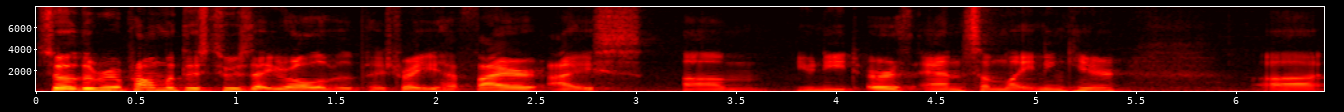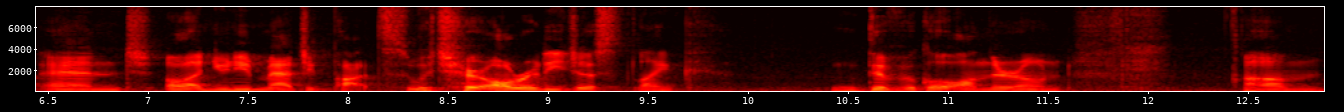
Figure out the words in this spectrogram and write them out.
So the real problem with this too is that you're all over the place, right? You have fire, ice, um, you need earth and some lightning here. Uh, and oh, and you need magic pots, which are already just like difficult on their own. Um,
